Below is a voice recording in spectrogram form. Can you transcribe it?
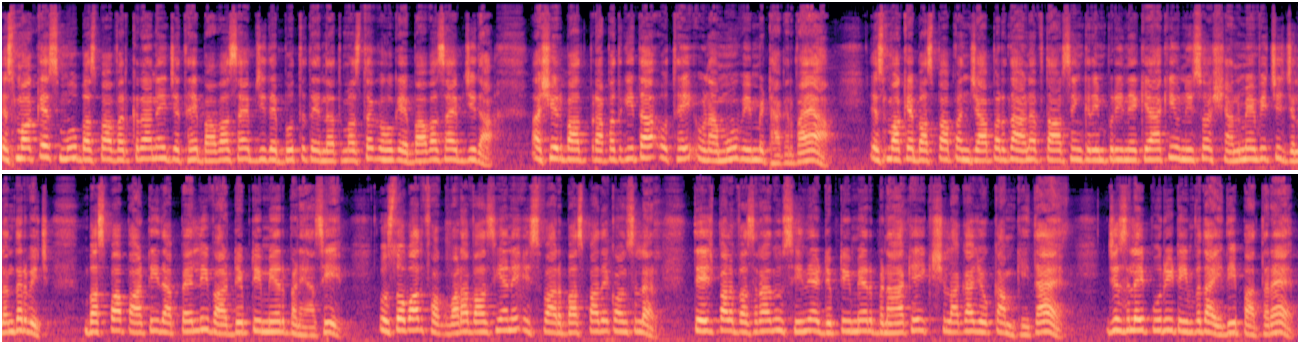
ਇਸ ਮੌਕੇ ਸਮੂਹ ਬਸਪਾ ਵਰਕਰਾਂ ਨੇ ਜਿੱਥੇ ਬਾਬਾ ਸਾਹਿਬ ਜੀ ਦੇ ਬੁੱਤ ਤੇ ਨਤਮਸਤਕ ਹੋ ਕੇ ਬਾਬਾ ਸਾਹਿਬ ਜੀ ਦਾ ਆਸ਼ੀਰਵਾਦ ਪ੍ਰਾਪਤ ਕੀਤਾ, ਉੱਥੇ ਹੀ ਉਹਨਾਂ ਮੂੰਹ ਵੀ ਮਿੱਠਾ ਕਰਵਾਇਆ। ਇਸ ਮੌਕੇ ਬਸਪਾ ਪੰਜਾਬ ਪ੍ਰਧਾਨ ਅਵਤਾਰ ਸਿੰਘ ਕਰੀਮਪੁਰੀ ਨੇ ਕਿਹਾ ਕਿ 1996 ਵਿੱਚ ਜਲੰਧਰ ਵਿੱਚ ਬਸਪਾ ਪਾਰਟੀ ਦਾ ਪਹਿਲੀ ਵਾਰ ਡਿਪਟੀ ਮੇਅਰ ਬਣਿਆ ਸੀ। ਉਸ ਤੋਂ ਬਾਅਦ ਫਗਵਾੜਾ ਵਾਸੀਆਂ ਨੇ ਇਸ ਵਾਰ ਬਸਪਾ ਦੇ ਕੌਂਸਲਰ ਤੇਜਪਾਲ ਬਸਰਾ ਨੂੰ ਸੀਨੀਅਰ ਡਿਪਟੀ ਮੇਅਰ ਬਣਾ ਕੇ ਇੱਕ ਸ਼ਲਾਘਾਯੋਗ ਕੰਮ ਕੀਤਾ ਹੈ, ਜਿਸ ਲਈ ਪੂਰੀ ਟੀਮ ਵਧਾਈ ਦੀ ਪਾਤਰ ਹੈ।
